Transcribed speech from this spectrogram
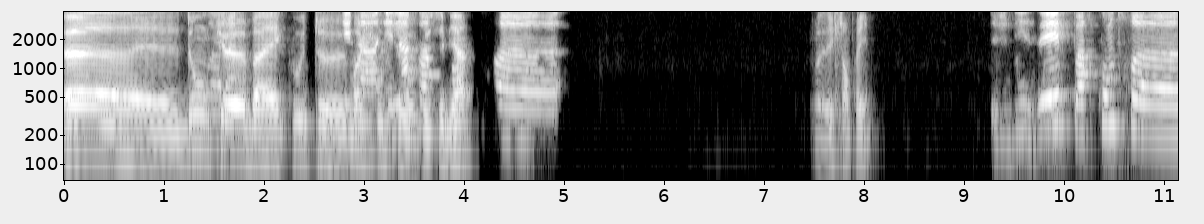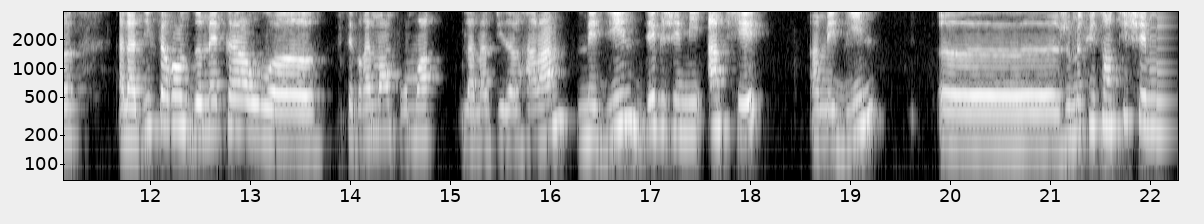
Euh, donc, Voilà. euh, bah écoute, euh, moi je ben- trouve là, que, c'est bien. euh, Vas-y, je t'en prie. je disais, par contre, euh, à la différence de Mecca où euh, c'est vraiment pour moi la Masjid al-Haram, Médine, dès que j'ai mis un pied à Médine, euh, je me suis sentie chez moi.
